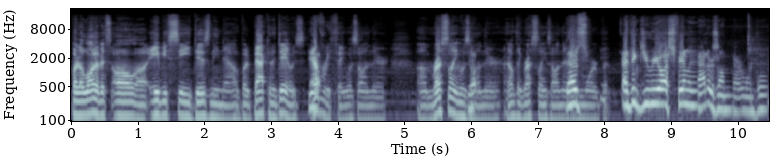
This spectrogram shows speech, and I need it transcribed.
but a lot of it's all uh, ABC, Disney now. But back in the day, it was Yep. everything was on there. Um, wrestling was Yep. on there. I don't think wrestling's on there was anymore, but. I think you rewatched Family Matters on there at one point.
